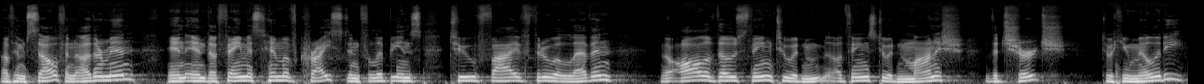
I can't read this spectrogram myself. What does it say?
of himself and other men, and, and the famous hymn of Christ in Philippians 2 5 through 11. All of those thing to, uh, things to admonish the church to humility.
